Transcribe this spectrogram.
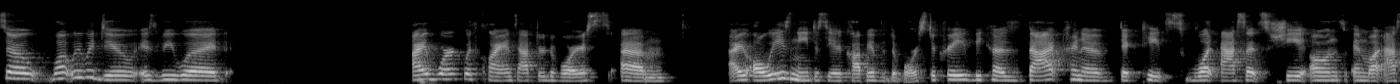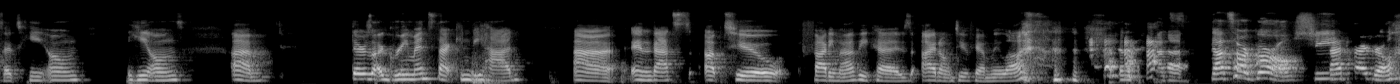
So, what we would do is we would, I work with clients after divorce. Um, I always need to see a copy of the divorce decree because that kind of dictates what assets she owns and what assets he own he owns. Um, there's agreements that can be had, uh, and that's up to Fatima because I don't do family law. That's, that's our girl. She that's our girl.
